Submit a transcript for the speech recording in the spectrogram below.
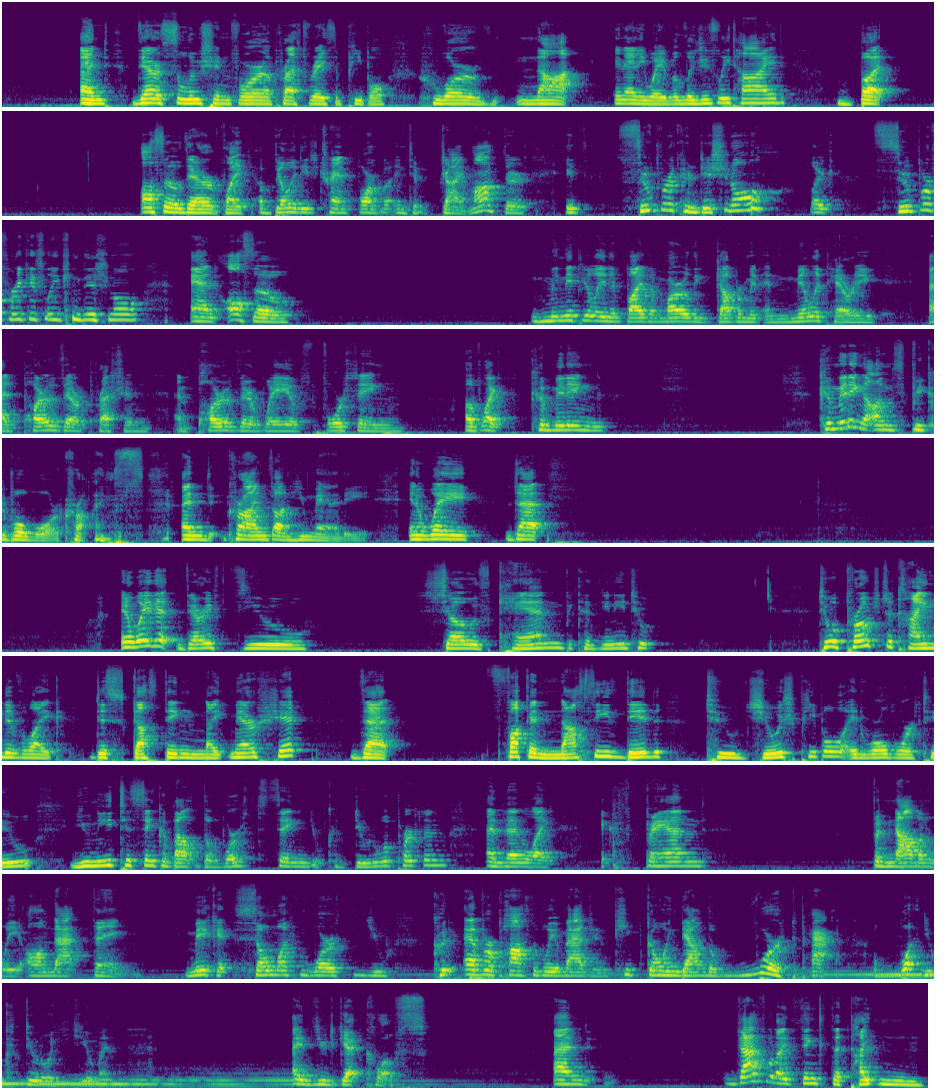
and their solution for an oppressed race of people who are not in any way religiously tied, but also their like ability to transform into giant monsters is super conditional, like super freakishly conditional, and also manipulated by the Marley government and military as part of their oppression and part of their way of forcing of like committing committing unspeakable war crimes and crimes on humanity in a way that in a way that very few shows can because you need to to approach the kind of like disgusting nightmare shit that fucking Nazis did to Jewish people in World War II, you need to think about the worst thing you could do to a person and then like expand phenomenally on that thing. Make it so much worse you could ever possibly imagine. Keep going down the worst path of what you could do to a human. And you'd get close. And that's what I think the Titan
